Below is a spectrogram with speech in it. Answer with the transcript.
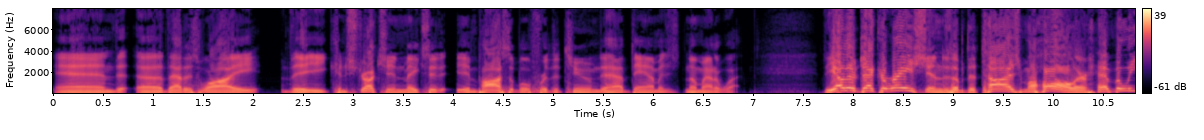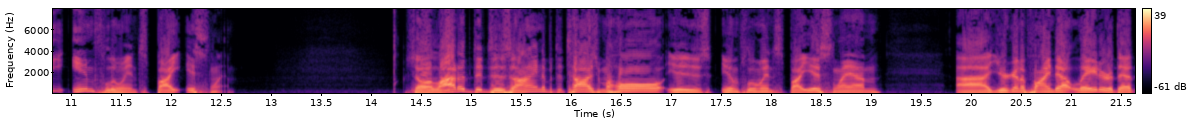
And uh, that is why the construction makes it impossible for the tomb to have damage no matter what. The other decorations of the Taj Mahal are heavily influenced by Islam. So a lot of the design of the Taj Mahal is influenced by Islam. Uh, you're going to find out later that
